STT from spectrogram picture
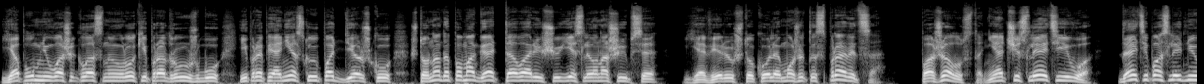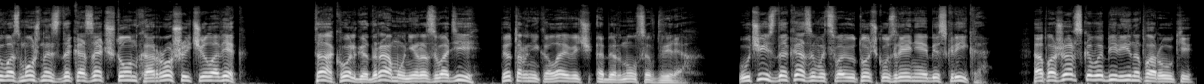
Я помню ваши классные уроки про дружбу и про пионерскую поддержку, что надо помогать товарищу, если он ошибся. Я верю, что Коля может исправиться. Пожалуйста, не отчисляйте его. Дайте последнюю возможность доказать, что он хороший человек. Так, Ольга, драму не разводи. Петр Николаевич обернулся в дверях. Учись доказывать свою точку зрения без крика. А Пожарского бери на поруки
